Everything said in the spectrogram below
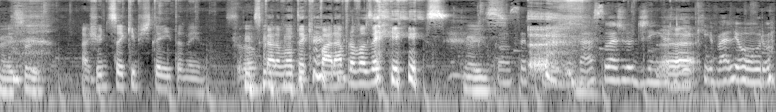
é isso aí. Ajude sua equipe de TI também, né? Senão os caras vão ter que parar pra fazer isso. É isso. Com certeza. Dá a sua ajudinha é. ali que vale ouro.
